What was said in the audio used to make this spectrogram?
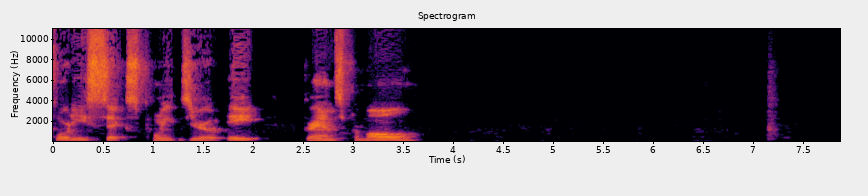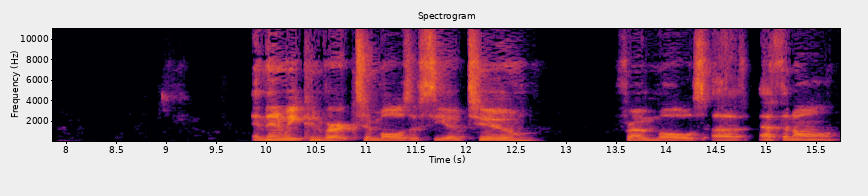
46.08 grams per mole. And then we convert to moles of CO2 from moles of ethanol.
